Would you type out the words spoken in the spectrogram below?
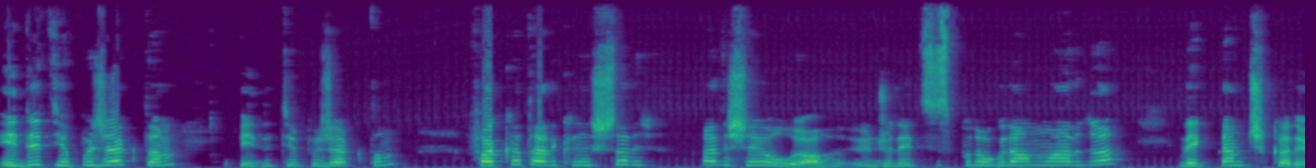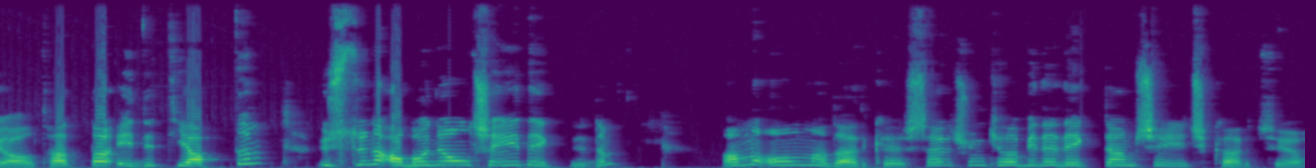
Edit yapacaktım. Edit yapacaktım. Fakat arkadaşlar her şey oluyor. Ücretsiz programlarda reklam çıkarıyor alt. Hatta edit yaptım. Üstüne abone ol şeyi de ekledim. Ama olmadı arkadaşlar. Çünkü bir de reklam şeyi çıkartıyor.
